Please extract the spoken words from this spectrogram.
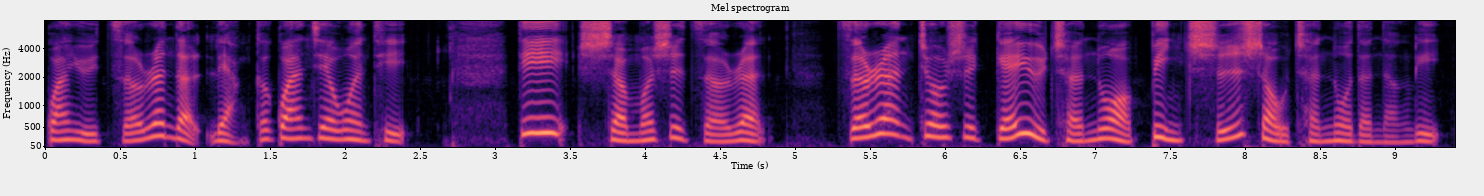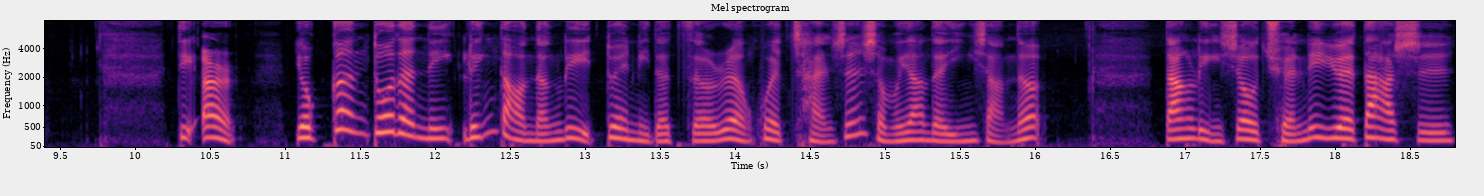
关于责任的两个关键问题。第一，什么是责任？责任就是给予承诺并持守承诺的能力。第二，有更多的领领导能力对你的责任会产生什么样的影响呢？当领袖权力越大时，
